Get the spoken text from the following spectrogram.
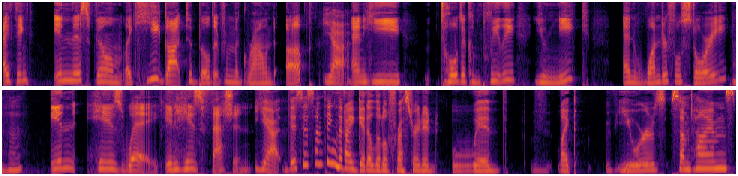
I think in this film, like he got to build it from the ground up Yeah. and he told a completely unique and wonderful story in his way, in his fashion. Yeah, this is something that I get a little frustrated with like viewers sometimes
